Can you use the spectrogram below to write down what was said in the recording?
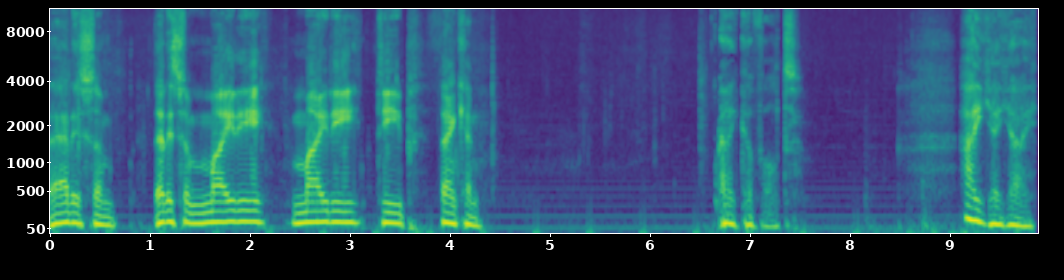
That is some, that is some mighty, mighty deep thinking. Ay, Gavolt. Ay, ay, ay.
